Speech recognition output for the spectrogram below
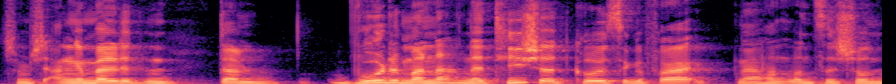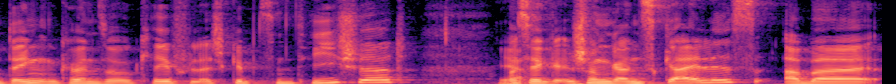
ich habe mich angemeldet und dann wurde man nach einer T-Shirt-Größe gefragt. Da hat man sich schon denken können, so, okay, vielleicht gibt es ein T-Shirt, was ja. schon ganz geil ist, aber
